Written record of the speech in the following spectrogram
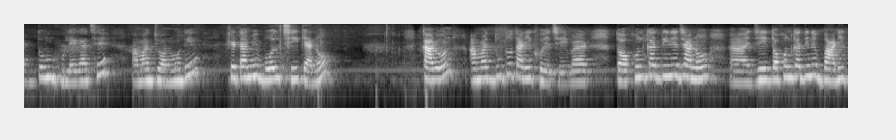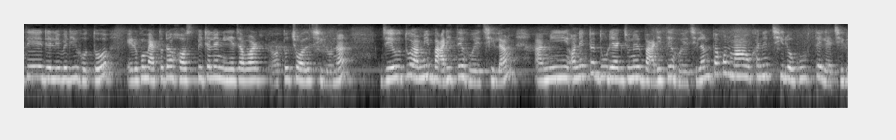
একদম ভুলে গেছে আমার জন্মদিন, সেটা আমি বলছি কেন? কারণ আমার দুটো তারিখ হয়েছে। এবার তখনকার দিনে জানো যে তখনকার দিনে বাড়িতে ডেলিভারি হতো, এরকম এতটা হসপিটালে নিয়ে যাওয়ার অত চল ছিল না। যেহেতু আমি বাড়িতে হয়েছিলাম, আমি অনেকটা দূরে একজনের বাড়িতে হয়েছিলাম, তখন মা ওখানে ছিল, ঘুরতে গেছিল।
